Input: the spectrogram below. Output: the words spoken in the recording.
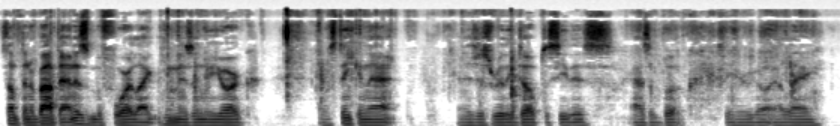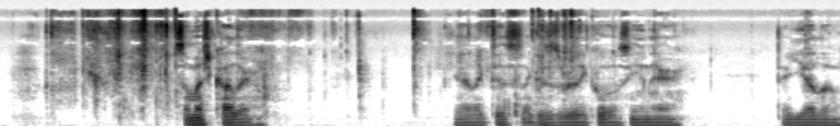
something about that. And this is before like Humans in New York. I was thinking that and it's just really dope to see this as a book. See, here we go, LA. So much color. Yeah, like this. Like this is really cool seeing there. They're yellow.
